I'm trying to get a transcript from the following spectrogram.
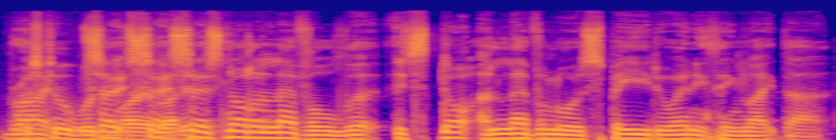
Right. so, so, so it. it's not a level that it's not a level or a speed or anything like that.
